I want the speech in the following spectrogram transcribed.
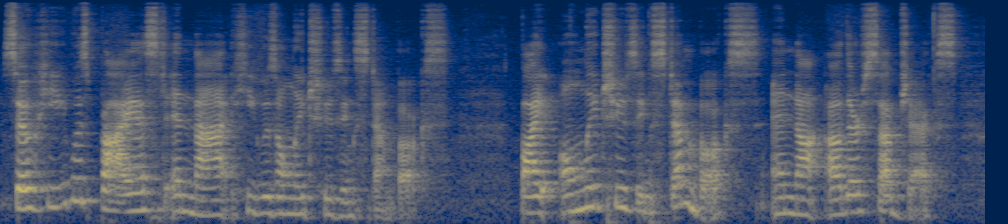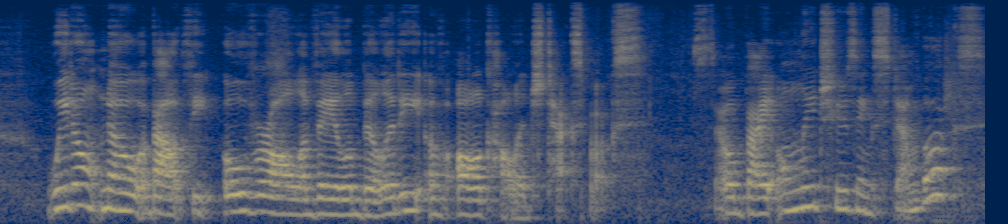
So he was biased in that he was only choosing STEM books. By only choosing STEM books and not other subjects, we don't know about the overall availability of all college textbooks. So by only choosing STEM books,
